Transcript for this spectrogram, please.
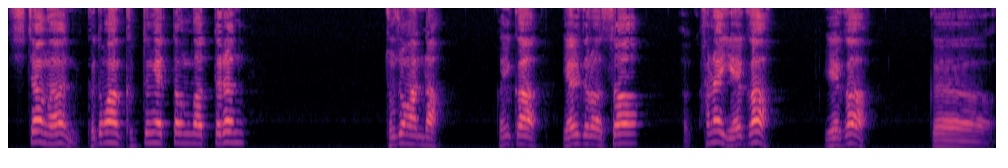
시장은 그동안 급등했던 것들은 조정한다. 그러니까 예를 들어서 하나 얘가 얘가 그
